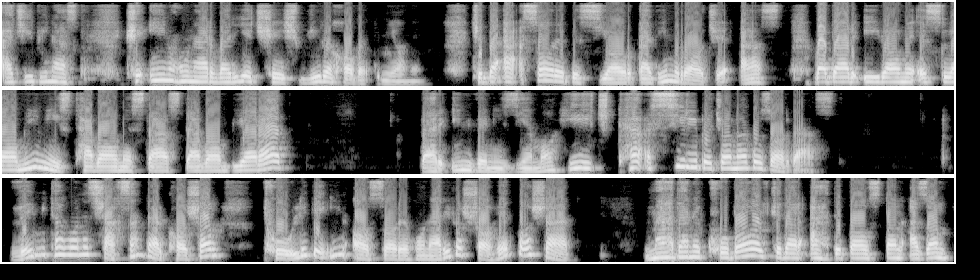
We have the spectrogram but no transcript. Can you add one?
عجیب این است که این هنروری چشمگیر خاورمیانه که به اعثار بسیار قدیم راجع است و در ایران اسلامی نیز توانسته است دوام بیارد بر این ونیزی ما هیچ تأثیری به جا نگذارده است. وی می‌توانست شخصا در کاشان تولید این آثار هنری را شاهد باشد. معدن کوبالت که در عهد باستان از آن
